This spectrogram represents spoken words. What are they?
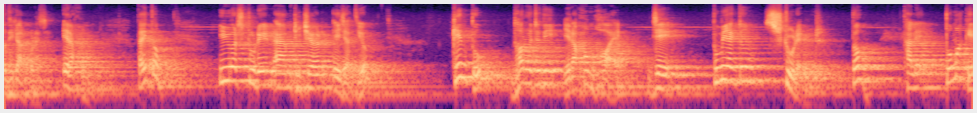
অধিকার করেছে, এরকম। তাই তো? You are student I am teacher এই জাতীয়। কিন্তু ধরো যদি এরকম হয় যে তুমি একজন স্টুডেন্ট তো তাহলে তোমাকে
